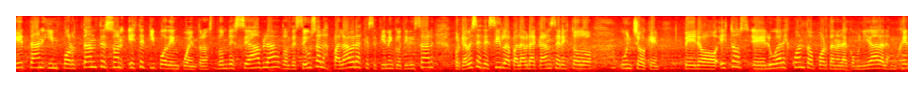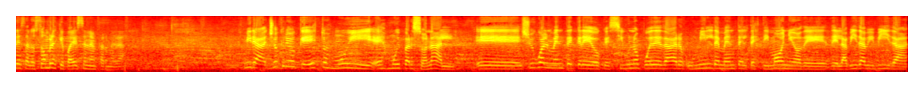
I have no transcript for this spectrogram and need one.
qué tan importantes son este tipo de encuentros, donde se habla, donde se usan las palabras que se tienen que utilizar, porque a veces decir la palabra cáncer es todo un choque. Pero estos eh, lugares, ¿cuánto aportan a la comunidad, a las mujeres, a los hombres que padecen la enfermedad? Mira, yo creo que esto es muy, es muy personal. Eh, yo igualmente creo que si uno puede dar humildemente el testimonio de, la vida vivida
